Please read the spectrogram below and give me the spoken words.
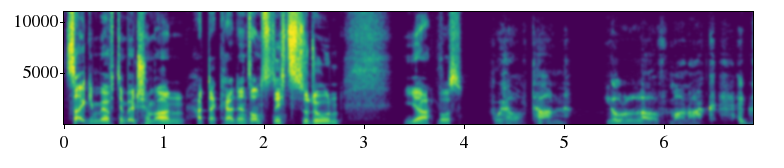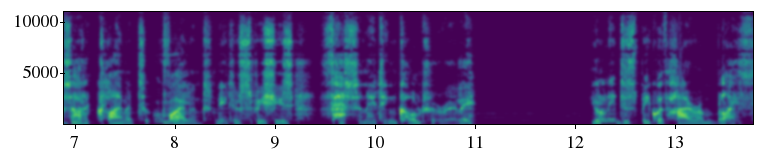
Zeige mir auf dem Bildschirm an. Hat der Kerl denn sonst nichts zu tun? Ja, los. Well done. You'll love Monarch. Exotic climate, violent native species, fascinating culture, really. You'll need to speak with Hiram Blythe.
